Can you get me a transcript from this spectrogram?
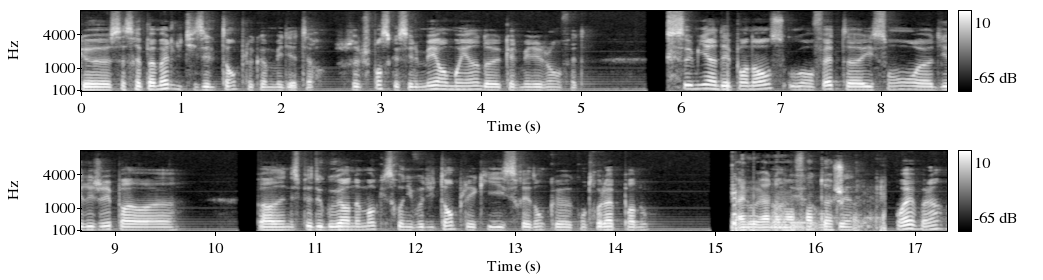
que ça serait pas mal d'utiliser le temple comme médiateur. Je pense que c'est le meilleur moyen de calmer les gens en fait. Semi-indépendance où en fait euh, ils sont euh, dirigés par par une espèce de gouvernement qui serait au niveau du temple et qui serait donc euh, contrôlable par nous. Un gouvernement fantoche, quoi. Ouais, voilà.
